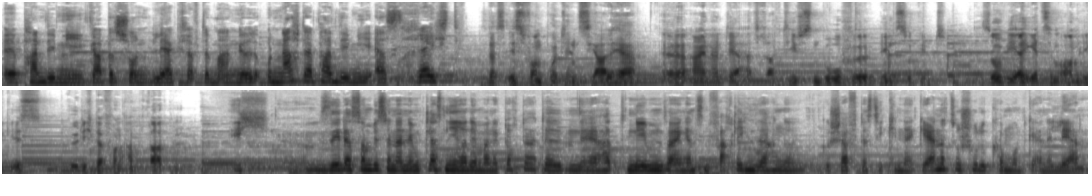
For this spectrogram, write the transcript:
äh, Pandemie gab es schon Lehrkräftemangel und nach der Pandemie erst recht. Das ist vom Potenzial her äh, einer der attraktivsten Berufe, den es so gibt. So wie er jetzt im Augenblick ist, würde ich davon abraten. Ich sehe das so ein bisschen an dem Klassenlehrer, den meine Tochter hatte. Er hat neben seinen ganzen fachlichen Sachen ge geschafft, dass die Kinder gerne zur Schule kommen und gerne lernen.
